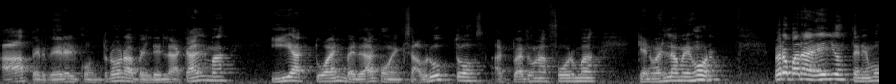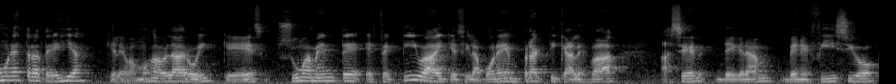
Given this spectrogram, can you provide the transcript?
a perder el control, a perder la calma y actuar, ¿verdad? Con exabruptos, actuar de una forma que no es la mejor. Pero para ellos tenemos una estrategia que le vamos a hablar hoy que es sumamente efectiva y que si la pone en práctica les va a ser de gran beneficio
